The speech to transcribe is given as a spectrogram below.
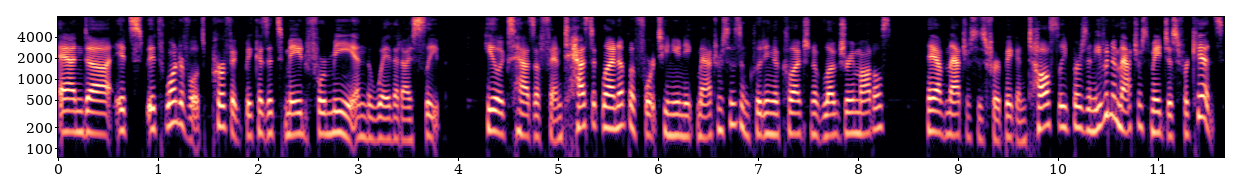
And uh, it's it's wonderful. It's perfect because it's made for me and the way that I sleep. Helix has a fantastic lineup of 14 unique mattresses, including a collection of luxury models. They have mattresses for big and tall sleepers and even a mattress made just for kids.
